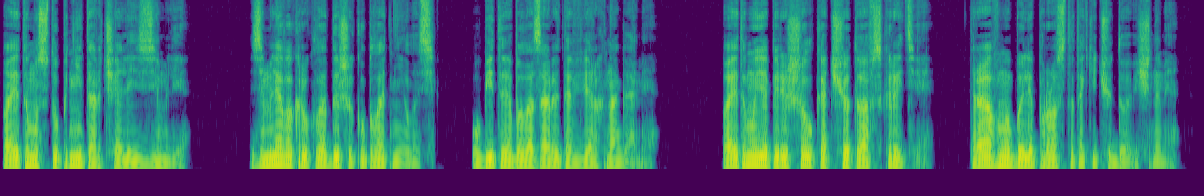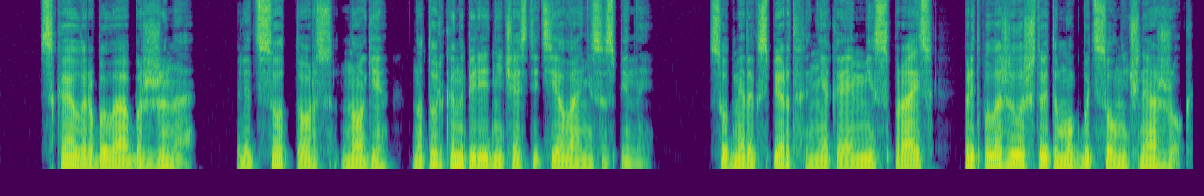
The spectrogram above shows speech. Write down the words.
поэтому ступни торчали из земли. Земля вокруг лодыжек уплотнилась. Убитая была зарыта вверх ногами. Поэтому я перешел к отчету о вскрытии. Травмы были просто-таки чудовищными. Скайлер была обожжена. Лицо, торс, ноги, но только на передней части тела, а не со спины. Судмедэксперт, некая мисс Прайс, предположила, что это мог быть солнечный ожог.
